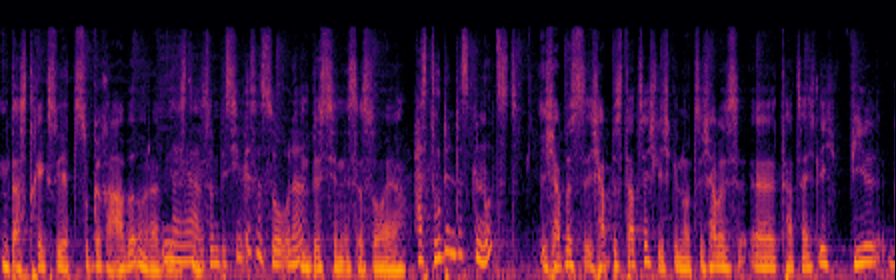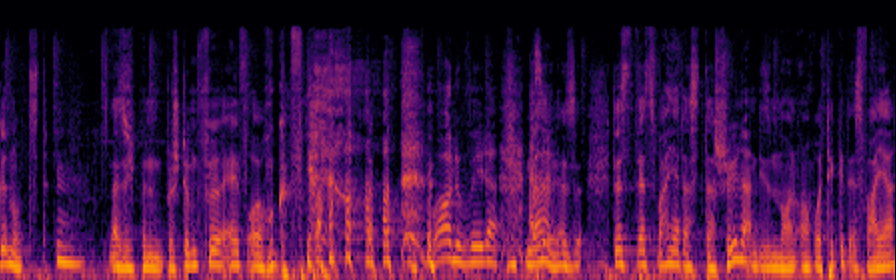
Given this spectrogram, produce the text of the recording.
und das trägst du jetzt zu Grabe, oder wie ist Naja, das? so ein bisschen ist es so, oder? Ein bisschen ist es so, ja. Hast du denn das genutzt? Ich habe es, ich habe es tatsächlich genutzt. Ich habe es äh, tatsächlich viel genutzt. Mhm. Also ich bin bestimmt für 11 Euro gefahren. wow, du Wilder. Nein, also das, das war ja das, das Schöne an diesem 9-Euro-Ticket. Es war ja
